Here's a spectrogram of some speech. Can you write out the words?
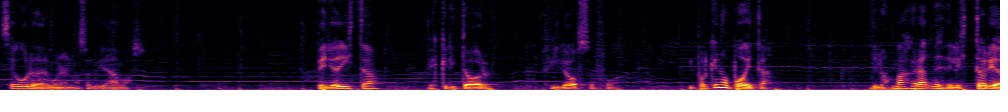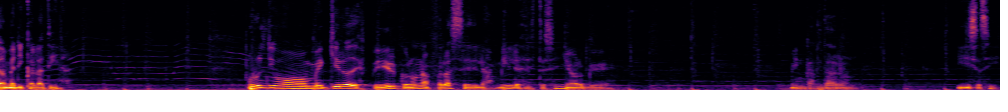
Seguro de alguna nos olvidamos. Periodista, escritor, filósofo y, por qué no, poeta, de los más grandes de la historia de América Latina. Por último, me quiero despedir con una frase de las miles de este señor que me encantaron. Y dice así,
